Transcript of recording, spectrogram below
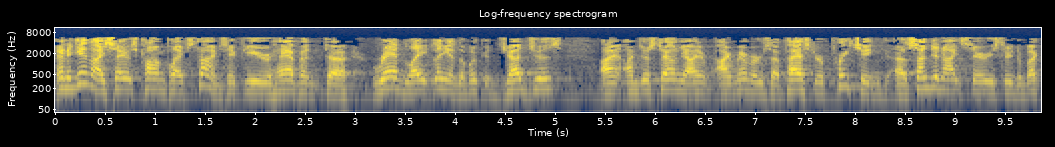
And again, I say it's complex times. If you haven't uh, read lately in the book of Judges, I, am just telling you, I, I, remember as a pastor preaching a Sunday night series through the book,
